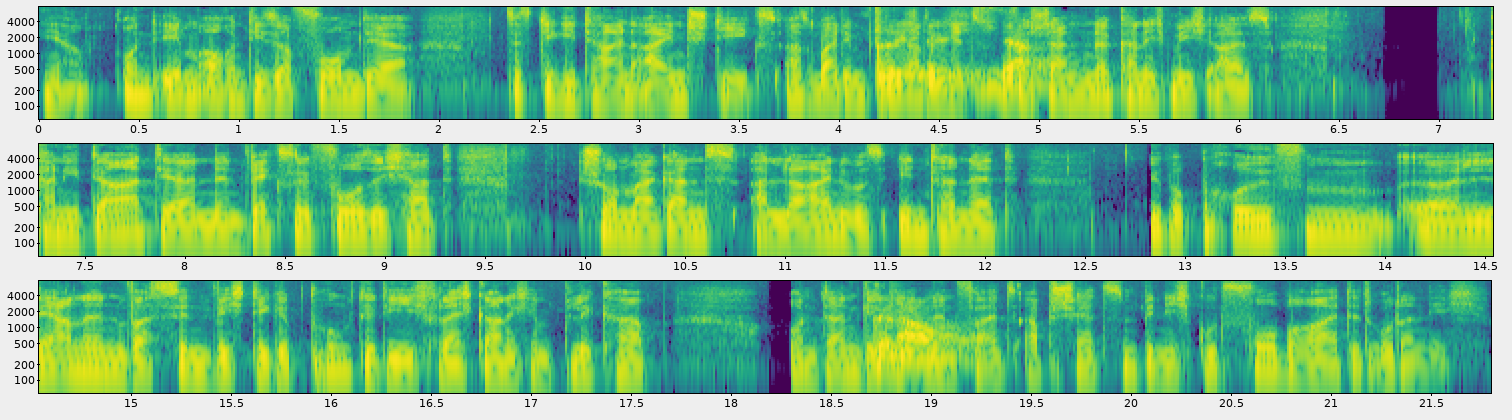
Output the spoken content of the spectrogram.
Ja, und eben auch in dieser Form der, des digitalen Einstiegs. Also bei dem Tool habe ich jetzt ja. verstanden, ne, kann ich mich als Kandidat, der einen Wechsel vor sich hat, schon mal ganz allein übers Internet überprüfen, äh, lernen, was sind wichtige Punkte, die ich vielleicht gar nicht im Blick habe und dann genau. gegebenenfalls genau. abschätzen, bin ich gut vorbereitet oder nicht.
